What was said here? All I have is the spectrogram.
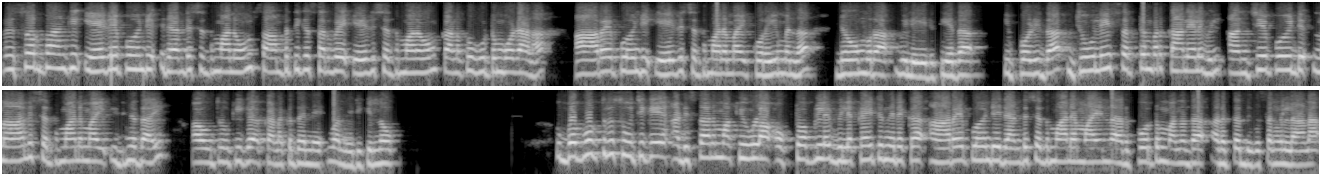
റിസർവ് ബാങ്ക് ഏഴ് പോയിന്റ് രണ്ട് ശതമാനവും സാമ്പത്തിക സർവേ ഏഴ് ശതമാനവും കണക്ക് കൂട്ടുമ്പോഴാണ് ആറ് പോയിന്റ് ഏഴ് ശതമാനമായി കുറയുമെന്ന് നോമുറ വിലയിരുത്തിയത്. ഇപ്പോഴിതാ ജൂലൈ സെപ്റ്റംബർ കാലയളവിൽ അഞ്ച് പോയിന്റ് നാല് ശതമാനമായി ഇടിഞ്ഞതായി ഔദ്യോഗിക കണക്ക് തന്നെ വന്നിരിക്കുന്നു. ഉപഭോക്തൃ സൂചികയെ അടിസ്ഥാനമാക്കിയുള്ള ഒക്ടോബറിലെ വിലക്കയറ്റ നിരക്ക് ആറ് പോയിന്റ് രണ്ട് ശതമാനമായെന്ന റിപ്പോർട്ടും വന്നത് അടുത്ത ദിവസങ്ങളിലാണ്.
